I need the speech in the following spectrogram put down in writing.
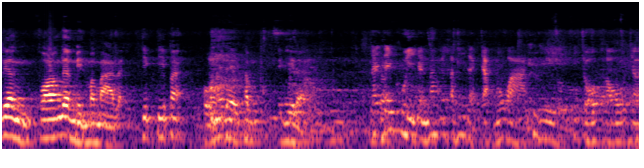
เรื่องฟ้องเรื่องหมิ่นประมาทแหละจิ๊บจิ๊บอะผมไม่ได้ทำที่นี่เลยได้ได้คุยกันบ้างไหมครับพี่หลังจากเมื่อวานที่ที่โจ๊กเขาจะ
